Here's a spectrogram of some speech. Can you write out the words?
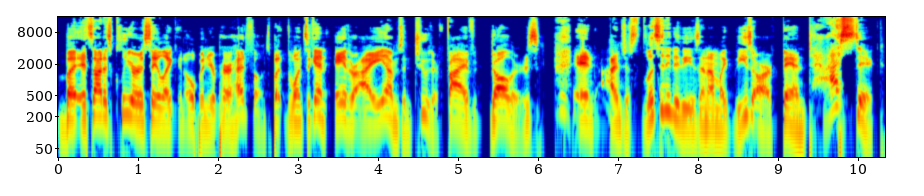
but it's not as clear as say like an open ear pair of headphones. But once again, A, they're IEMs and two, they're five dollars. And I'm just listening to these and I'm like, these are fantastic.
